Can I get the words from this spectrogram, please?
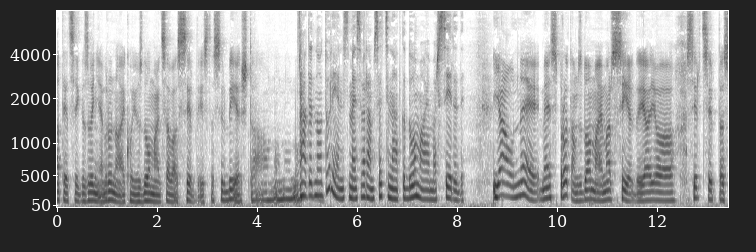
attiecīgi uz viņiem runāja, ko jūs domājat savās sirdīs. Tas ir bieži tā. Un, un, un, un. À, tad no turienes mēs varam secināt, ka domājam ar sirdi. Jā un nē, mēs, protams, domājam ar sirdi, jā, jo sirds ir tas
